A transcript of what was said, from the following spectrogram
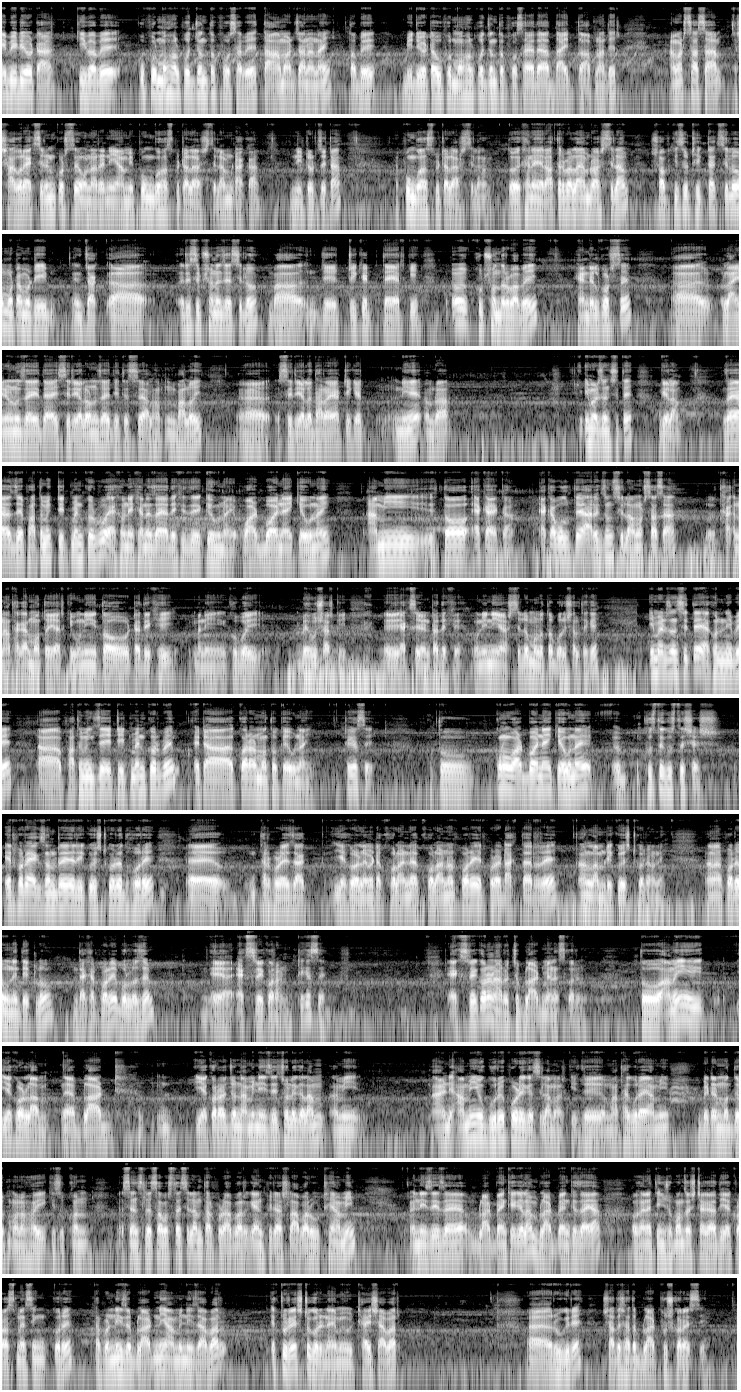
এই ভিডিওটা কীভাবে উপর মহল পর্যন্ত পৌঁছাবে তা আমার জানা নাই, তবে ভিডিওটা উপর মহল পর্যন্ত পৌঁছায় দেওয়ার দায়িত্ব আপনাদের। আমার চাচা সাগরে অ্যাক্সিডেন্ট করছে, ওনারে নিয়ে আমি পুঙ্গ হসপিটালে আসছিলাম, ঢাকা, নিটোর যেটা, পুঙ্গ হসপিটালে আসছিলাম। তো এখানে রাতের বেলায় আমরা আসছিলাম সব কিছু ঠিকঠাক ছিল, মোটামুটি যাক রিসিপশনে যে ছিল বা যে টিকিট দেয় আর কি খুব সুন্দরভাবেই হ্যান্ডেল করছে। লাইন অনুযায়ী দেয় সিরিয়াল অনুযায়ী দিতেছে, আলহাম, ভালোই। সিরিয়ালে ধারায় টিকিট নিয়ে আমরা ইমার্জেন্সিতে গেলাম। যাই যে প্রাথমিক ট্রিটমেন্ট করব, এখন এখানে যাই দেখি যে কেউ নাই ওয়ার্ড বয় নাই, কেউ নাই। আমি তো একা একা একা বলতে আরেকজন ছিল আমার চাচা না থাকার মতোই আর কি। উনি তো ওটা দেখেই মানে খুবই বেহুশ আর কি অ্যাক্সিডেন্টটা দেখে। উনি নিয়ে আসছিল মূলত বরিশাল থেকে। ইমার্জেন্সিতে এখন নিবে প্রাথমিক যে ট্রিটমেন্ট করবে, এটা করার মতো কেউ নাই, ঠিক আছে? তো কোনো ওয়ার্ড বয় নাই, কেউ নাই খুঁজতে খুঁজতে শেষ। এরপরে একজনরে রিকোয়েস্ট করে ধরে তারপরে যাক ইয়ে করলাম, এটা খোলানো, খোলানোর পরে এরপরে ডাক্তাররে আনলাম রিকোয়েস্ট করে অনেক। আনার পরে উনি দেখল, দেখার পরে বলল যে এক্স রে করান, ঠিক আছে? এক্স রে করেন আর হচ্ছে ব্লাড ম্যানেজ করেন। তো আমি ইয়ে করলাম ব্লাড ইয়ে করার জন্য আমি নিজে চলে গেলাম। আমি আমিও ঘুরে পড়ে গেছিলাম আর কি, যে মাথা ঘুরায় আমি বেডের মধ্যে মনে হয় কিছুক্ষণ সেন্সলেস অবস্থায় ছিলাম, তারপর আবার জ্ঞান ফিরে আসলে, আবার উঠে আমি নিজে যায় ব্লাড ব্যাংকে গেলাম। ব্লাড ব্যাংকে যায়া ওখানে তিনশো পঞ্চাশ টাকা দিয়ে ক্রস ম্যাচিং করে, তারপর নিজের ব্লাড নিয়ে আমি নিজে আবার একটু রেস্টও করি না আমি উঠে আবার রুগীরে সাথে সাথে ব্লাড পুশ করাইছি।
